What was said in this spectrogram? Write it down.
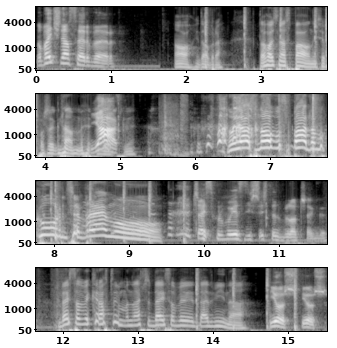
No wejdź na serwer. O, dobra. To chodź na spawn i się pożegnamy. Jak? obecnie. No ja znowu spadam, kurczę, Bremu! Cześć, spróbuję zniszczyć ten bloczek. Daj sobie crafty, znaczy daj sobie admina. Już, już.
